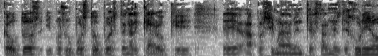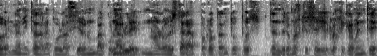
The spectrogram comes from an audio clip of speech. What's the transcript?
cautos y, por supuesto, pues tener claro que eh, aproximadamente hasta el mes de junio la mitad de la población vacunable no lo estará, por lo tanto, pues tendremos que seguir lógicamente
